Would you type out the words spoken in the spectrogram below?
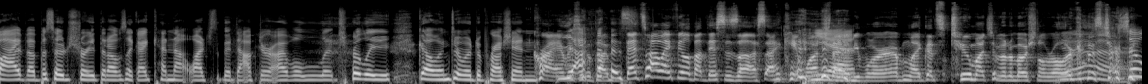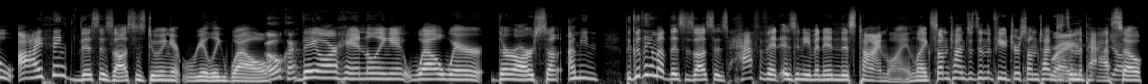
five episodes straight that I was like, I cannot watch The Good Doctor. I will literally go into a depression. cry every single time. That's how I feel about This Is Us. I can't watch Yeah. that anymore. I'm like, that's too much of an emotional roller Yeah. coaster. So I think This Is Us is doing it really well. Oh, okay. They are handling it well where there are some I mean, the good thing about This Is Us is half of it isn't even in this timeline. Like sometimes it's in the future, sometimes it's in the past. Yep. So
